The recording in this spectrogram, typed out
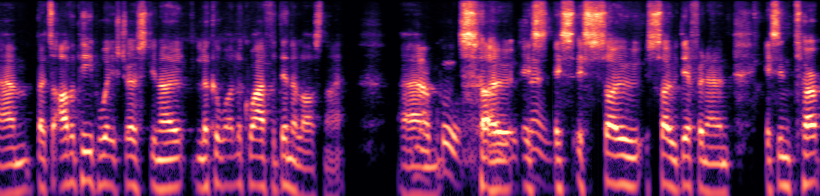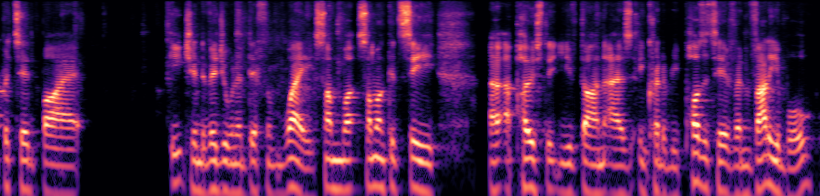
Um, but to other people, it's just you know look at what look what I had for dinner last night. Oh, um, oh, cool. So it's it's it's so so different, and it's interpreted by each individual in a different way. Someone someone could see a, post that you've done as incredibly positive and valuable.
